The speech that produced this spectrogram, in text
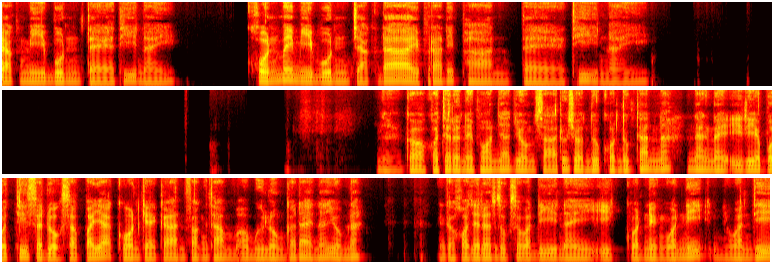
จักมีบุญแต่ที่ไหน คนไม่มีบุญจักได้พระนิพพานแต่ที่ไหน นะก็ขอเจริญในพรญาติโยมสาธุชนทุกคนทุกท่านนะนั่งในอิเดียาบทที่สะดวกสัปปายะโคนแก่การฟังธรรม เอามือลงก็ได้นะโยมนะก็ขอเจริญสุขสวัสดีในอีกวันหนึ่งวันนี้วันที่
